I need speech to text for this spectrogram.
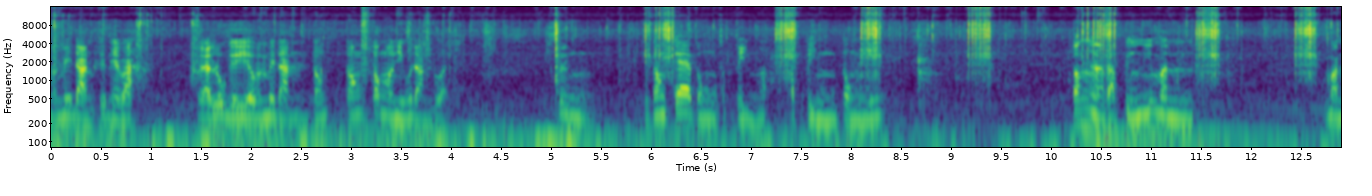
มันไม่ดันขึ้นเห็นปะเวลาลูกเยอะๆมันไม่ดันต้องต้องต้องเอานิ้วดันด้วย ซึ่งจะต้องแก้ตรงสปริงเนาะสปริงตรงนี้ ต้องหาสปริงนี้มัน มัน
